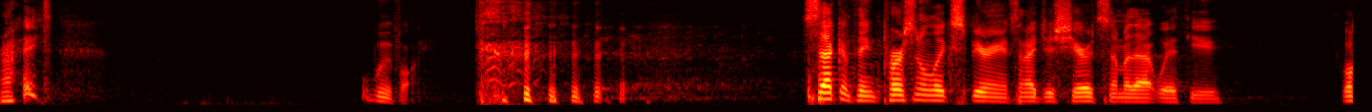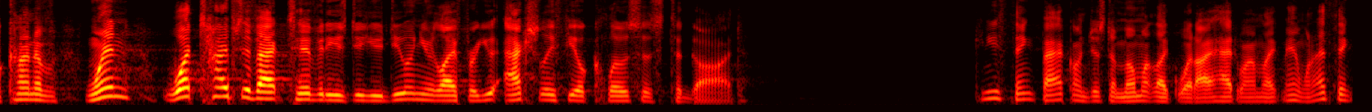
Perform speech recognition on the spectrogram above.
Right? We'll move on. Second thing, personal experience, and I just shared some of that with you. What kind of, when, what types of activities do you do in your life where you actually feel closest to God? Can you think back on just a moment like what I had where I'm like, man, when I think,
